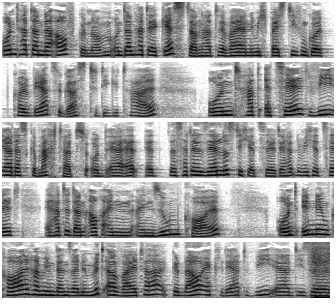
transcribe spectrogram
und hat dann da aufgenommen. Und dann hat er gestern, hat er war ja nämlich bei Stephen Colbert zu Gast, digital, und hat erzählt, wie er das gemacht hat. Und er, er, das hat er sehr lustig erzählt. Er hat nämlich erzählt, er hatte dann auch einen, einen Zoom-Call. Und in dem Call haben ihm dann seine Mitarbeiter genau erklärt, wie er diese,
